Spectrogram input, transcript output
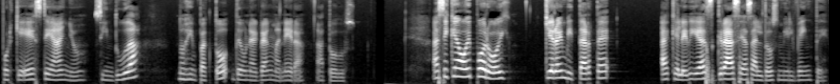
porque este año, sin duda, nos impactó de una gran manera a todos. Así que hoy por hoy quiero invitarte a que le digas gracias al 2020.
